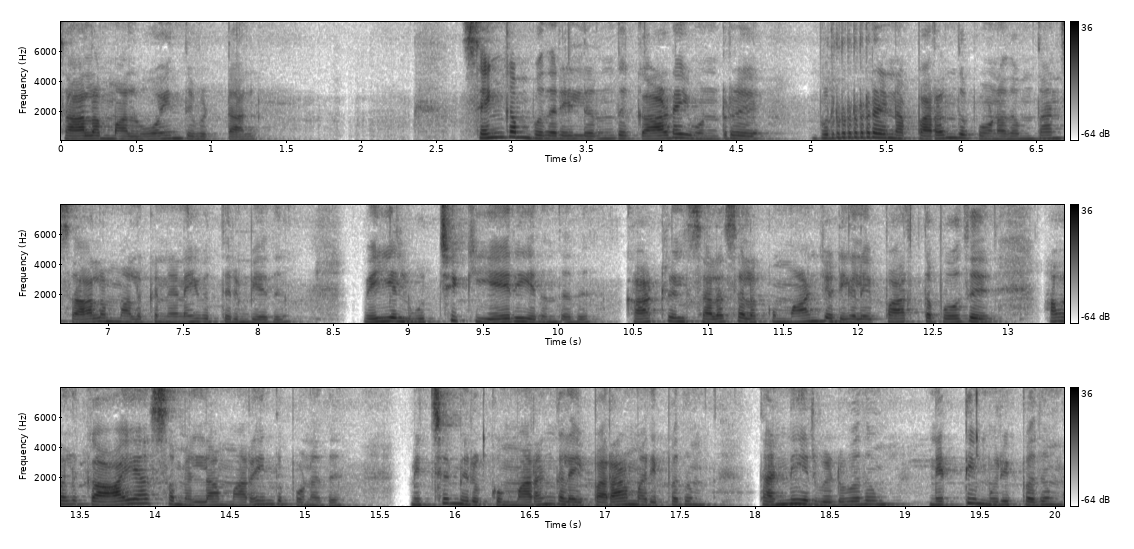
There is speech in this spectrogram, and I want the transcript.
சாலம்மாள் ஓய்ந்து விட்டாள். செங்கம்புதரிலிருந்து காடை ஒன்று புர்ரென பறந்து போனதும் தான் சாலம்மாளுக்கு நினைவு திரும்பியது. வெயில் உச்சிக்கு ஏறி இருந்தது. காற்றில் சலசலக்கும் மாஞ்செடிகளை பார்த்தபோது அவளுக்கு ஆயாசம் எல்லாம் மறைந்து போனது. மிச்சமிருக்கும் மரங்களை பராமரிப்பதும் தண்ணீர் விடுவதும் நெட்டி முறிப்பதும்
